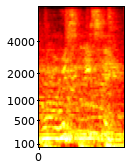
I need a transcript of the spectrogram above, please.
or a whistly stick.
